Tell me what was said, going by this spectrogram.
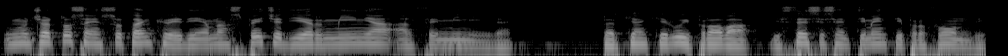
In un certo senso Tancredi è una specie di Erminia al femminile, perché anche lui prova gli stessi sentimenti profondi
